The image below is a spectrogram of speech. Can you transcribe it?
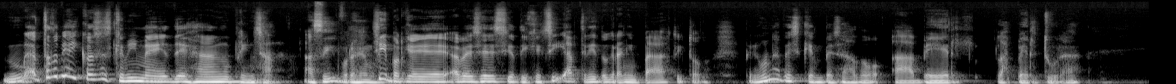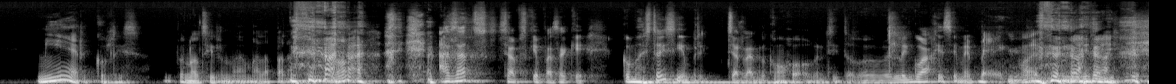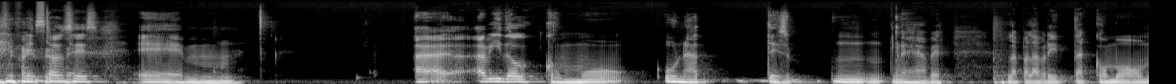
mm, todavía hay cosas que a mí me dejan pensando. Así, por ejemplo. Sí, porque a veces yo dije, sí, ha tenido gran impacto y todo. Pero una vez que he empezado a ver la apertura, miércoles, por no decir una mala palabra, ¿no? ¿sabes qué pasa? Que como estoy siempre charlando con jóvenes y todo, el lenguaje se me pega. Entonces, em, ha, habido como una... Des, mm, eh, a ver, la palabrita como,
